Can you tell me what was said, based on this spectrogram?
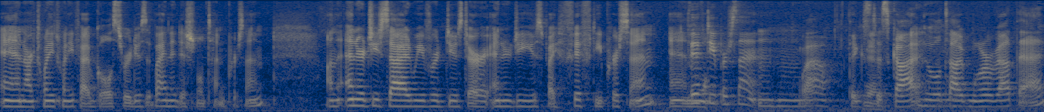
and our 2025 goal is to reduce it by an additional 10 percent. On the energy side, we've reduced our energy use by 50 percent. And 50 percent. Mm-hmm. Wow. Thanks yeah. to Scott, who will talk more about that.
